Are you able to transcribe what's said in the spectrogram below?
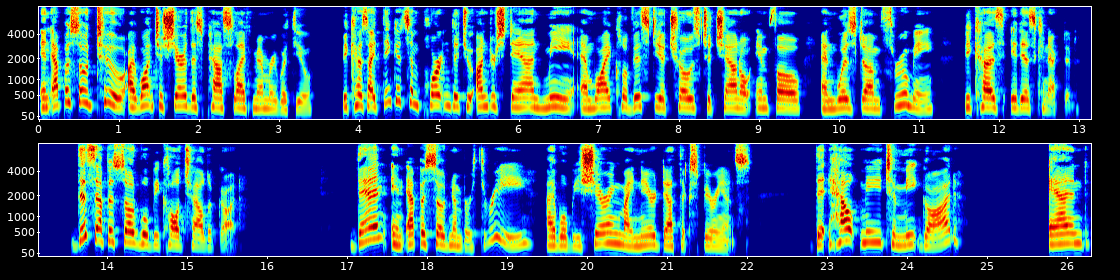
In episode two, I want to share this past life memory with you because I think it's important that you understand me and why Clovistia chose to channel info and wisdom through me because it is connected. This episode will be called Child of God. Then in episode number three, I will be sharing my near death experience that helped me to meet God. And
